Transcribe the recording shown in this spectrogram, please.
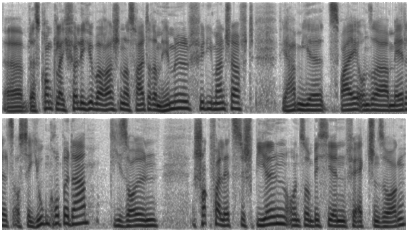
Äh, das kommt gleich völlig überraschend aus heiterem Himmel für die Mannschaft. Wir haben hier zwei unserer Mädels aus der Jugendgruppe da. Die sollen Schockverletzte spielen und so ein bisschen für Action sorgen.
